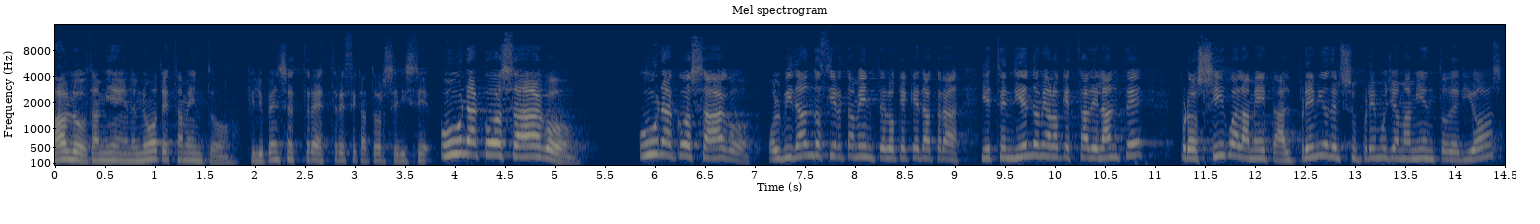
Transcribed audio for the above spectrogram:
Pablo también en el Nuevo Testamento, Filipenses 3, 13, 14, dice, una cosa hago, una cosa hago, olvidando ciertamente lo que queda atrás y extendiéndome a lo que está delante, prosigo a la meta, al premio del supremo llamamiento de Dios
